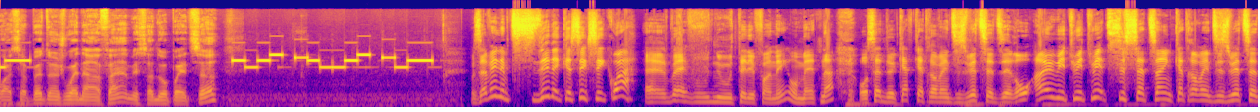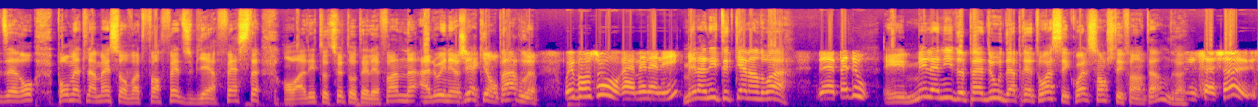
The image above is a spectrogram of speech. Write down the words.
Ouais, ça peut être un jouet d'enfant, mais ça doit pas être ça. Vous avez une petite idée de qu'est-ce que c'est quoi? Euh, ben, vous nous téléphonez au maintenant au 724 9870 1 675 9870 pour mettre la main sur votre forfait du Bière Fest. On va aller tout de suite au téléphone. Allô Énergie, à qui on parle? Oui, bonjour, euh, Mélanie, Mélanie, t'es de quel endroit? de Padoue. Et Mélanie de Padoue, d'après toi, c'est quoi le son que je t'ai fait entendre? Une sécheuse.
